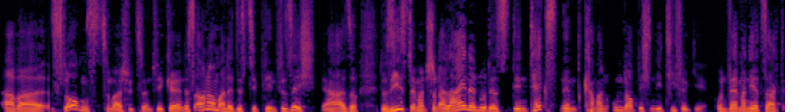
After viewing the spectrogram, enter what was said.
Aber Slogans zum Beispiel zu entwickeln, ist auch nochmal eine Disziplin für sich. Ja, also du siehst, wenn man schon alleine nur das, den Text nimmt, kann man unglaublich in die Tiefe gehen. Und wenn man jetzt sagt,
